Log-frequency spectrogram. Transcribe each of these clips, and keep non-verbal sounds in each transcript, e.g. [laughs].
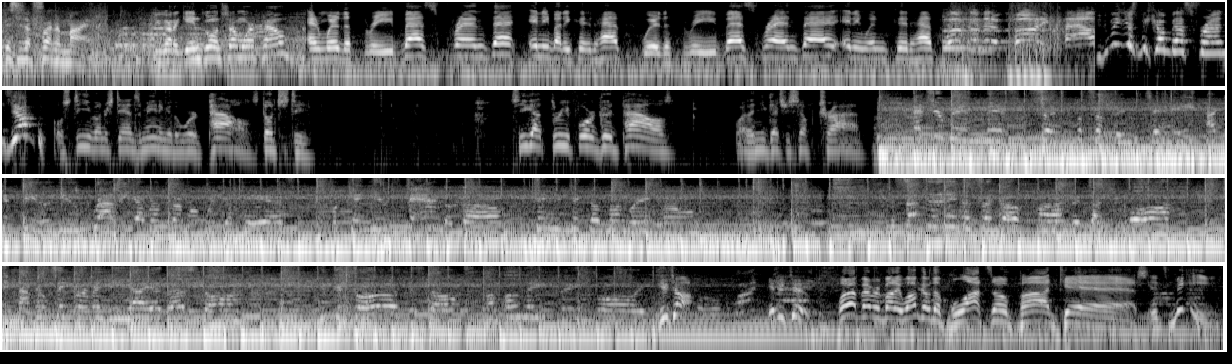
This is a friend of mine. You got a game going somewhere, pal? And we're the three best friends that anybody could have. We're the three best friends that anyone could have. Welcome to the party, pal. Did we just become best friends? Yup. Oh, Steve understands the meaning of the word pals, don't you, Steve? So you got three or four good pals. Well, then you got yourself a tribe. As you're in this search for something to take, I can feel you rally around someone with everybody? Welcome to the Palazzo Podcast. It's me.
